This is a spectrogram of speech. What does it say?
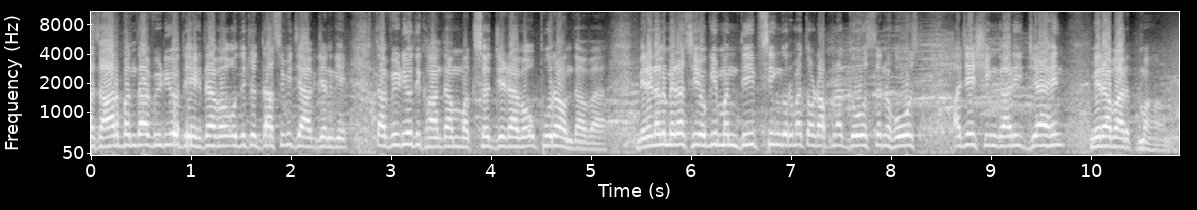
ਹਜ਼ਾਰ ਬੰਦਾ ਵੀਡੀਓ ਦੇਖਦਾ ਵਾ, ਉਹਦੇ ਚੋਂ 10 ਵੀ ਜਾਗ ਜਾਣਗੇ, ਤਾਂ ਵੀਡੀਓ ਦਿਖਾਉਣ ਦਾ ਮਕਸਦ ਜਿਹੜਾ ਵਾ, ਉਹ ਪੂਰਾ ਹੁੰਦਾ ਵਾ। ਮੇਰੇ ਨਾਲ ਮੇਰਾ ਸਹਿਯੋਗੀ ਮਨਦੀਪ ਸਿੰਘ ਔਰ ਮੈਂ ਤੁਹਾਡਾ ਆਪਣਾ ਦੋਸਤ ਐਂਡ ਹੋਸਟ ਅਜੇ ਸ਼ਿੰਗਾਰੀ, ਜੈ ਹਿੰਦ, ਮੇਰਾ ਭਾਰਤ ਮਹਾਨ।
